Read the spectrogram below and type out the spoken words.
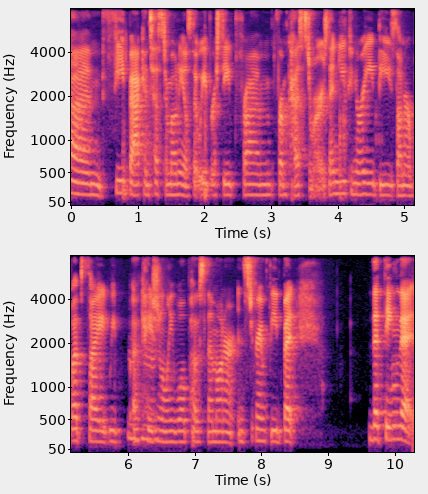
um, feedback and testimonials that we've received from from customers, and you can read these on our website. We Mhm. occasionally will post them on our Instagram feed, but the thing that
